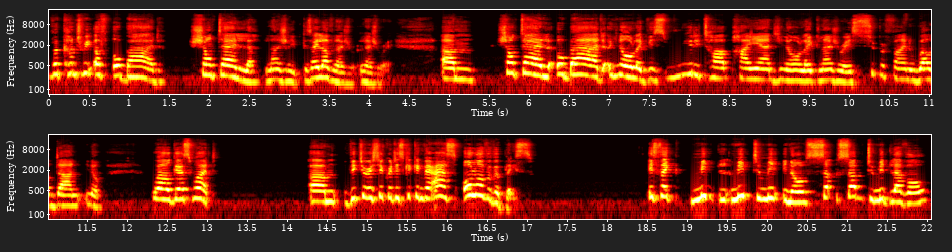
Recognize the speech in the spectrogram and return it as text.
the country of Aubade, Chantelle lingerie, because I love lingerie. Um, Chantelle, Aubade, you know, like this really top high end, you know, like lingerie, super fine, well done, you know. Well, guess what? Um, Victoria's Secret is kicking their ass all over the place. It's like mid, mid to mid, you know, sub, sub to mid level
